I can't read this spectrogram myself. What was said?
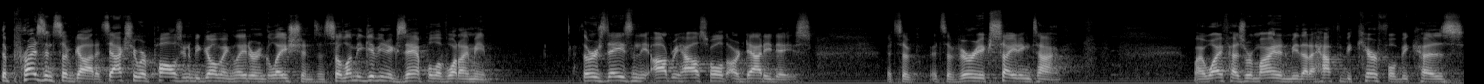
the presence of God. It's actually where Paul's going to be going later in Galatians. And so let me give you an example of what I mean. Thursdays in the Aubrey household are daddy days. It's a, it's a very exciting time. My wife has reminded me that I have to be careful because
